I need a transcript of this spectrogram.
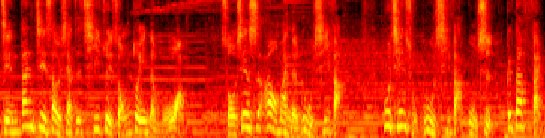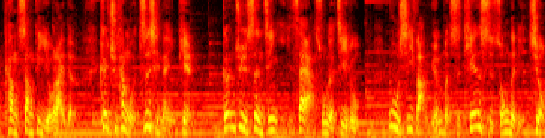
简单介绍一下这七罪中对应的魔王，首先是傲慢的路西法。不清楚路西法故事跟他反抗上帝由来的，可以去看我之前的影片。根据圣经以赛亚书的记录，路西法原本是天使中的领袖，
